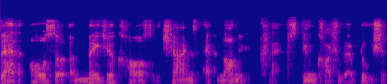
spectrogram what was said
that also a major cause of China's economic collapse during Cultural Revolution.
